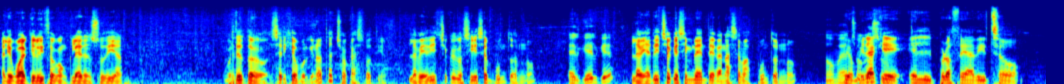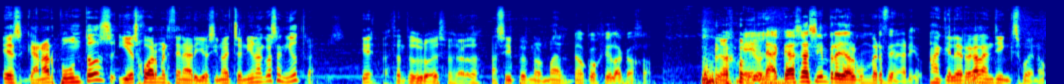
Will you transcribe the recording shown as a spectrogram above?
Al igual que lo hizo con Kled en su día. Por cierto, Sergio, ¿por qué no te ha hecho caso, tío? Le había dicho que consiguiese puntos, ¿no? ¿El qué? ¿El qué? Le había dicho que simplemente ganase más puntos, ¿no? No me ha Pero hecho mira caso. que el profe ha dicho es ganar puntos y es jugar mercenarios. Y no ha hecho ni una cosa ni otra. ¿Qué? Bastante duro eso, la verdad. Así pues normal. No cogió la caja. No, En la caja siempre hay algún mercenario. Ah, que le regalan Jinx. Bueno,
